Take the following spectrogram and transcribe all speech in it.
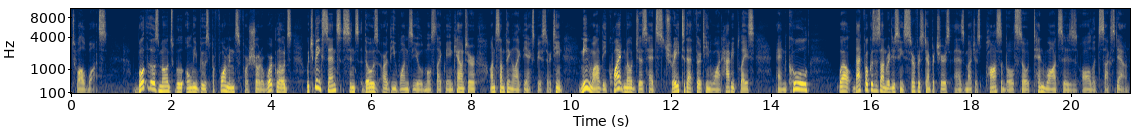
12 watts. Both of those modes will only boost performance for shorter workloads, which makes sense since those are the ones you'll most likely encounter on something like the XPS 13. Meanwhile, the quiet mode just heads straight to that 13 watt happy place, and cool Well, that focuses on reducing surface temperatures as much as possible, so 10 watts is all it sucks down.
